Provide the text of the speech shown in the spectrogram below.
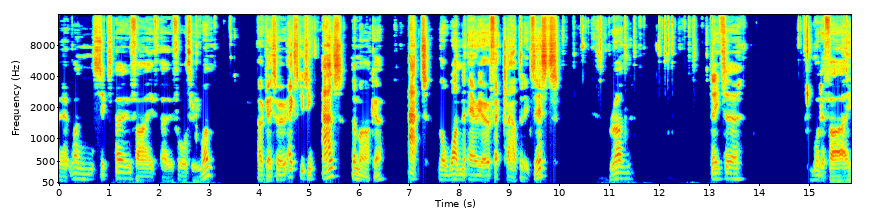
uh, 1605041. Okay, so we're executing as the marker at the one area effect cloud that exists. Run data modify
